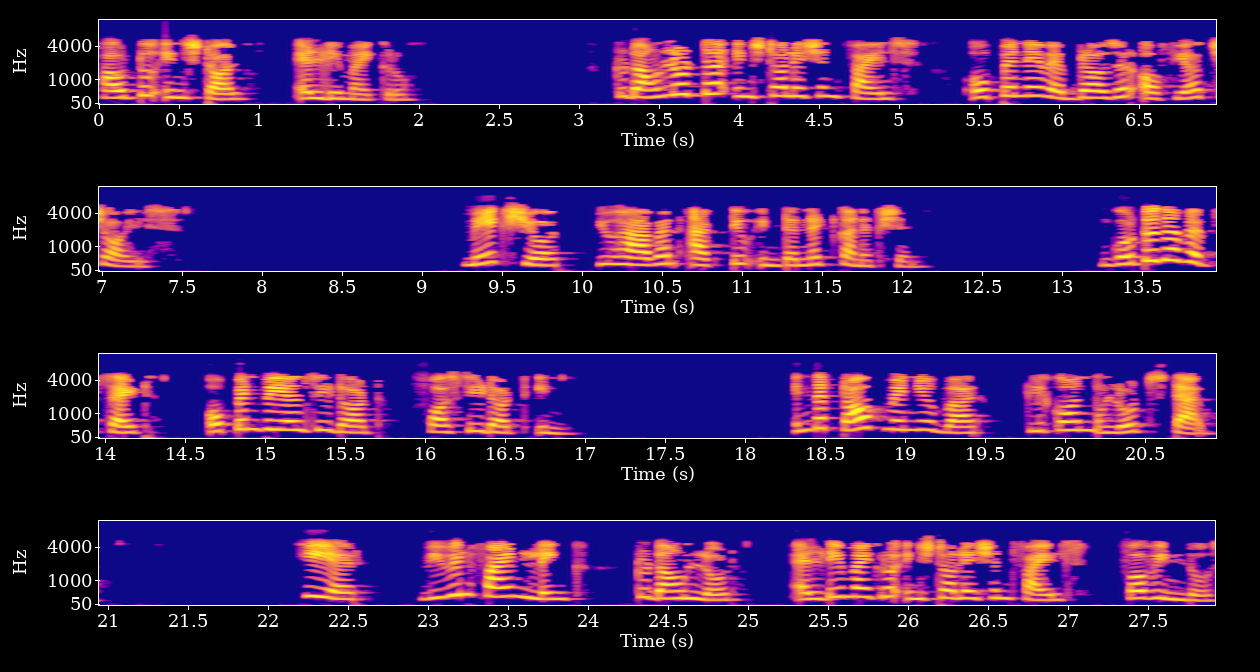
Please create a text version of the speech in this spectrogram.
how to install LD Micro. To download the installation files, open a web browser of your choice. Make sure you have an active internet connection. Go to the website openplc.fossee.in. In the top menu bar, click on Downloads tab. Here, we will find link to download LD Micro installation files for Windows.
